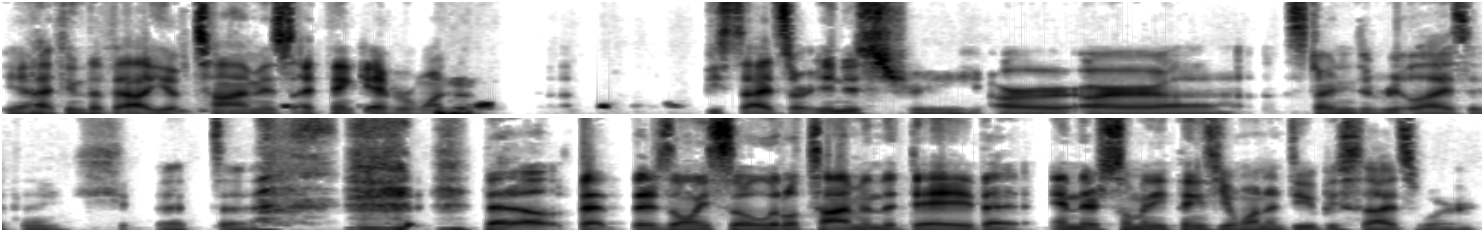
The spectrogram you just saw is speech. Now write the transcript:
Yeah, I think the value of time is I think everyone mm-hmm besides our industry are are uh, starting to realize, I think that uh, that uh, that there's only so little time in the day that, and there's so many things you want to do besides work.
